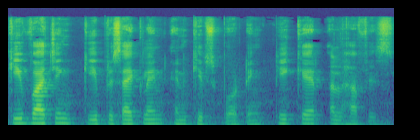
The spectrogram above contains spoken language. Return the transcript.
Keep watching, keep recycling and keep supporting. Take care. Allah Hafiz.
